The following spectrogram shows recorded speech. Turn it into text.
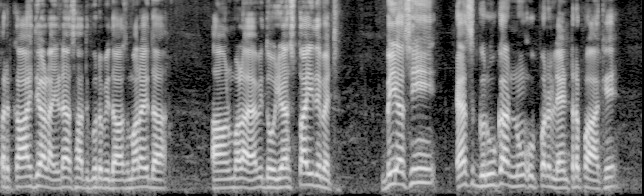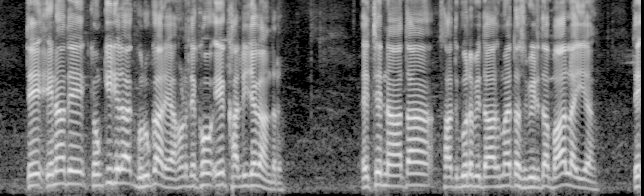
ਪ੍ਰਕਾਸ਼ ਦਿਹਾੜਾ ਜਿਹੜਾ ਸਤਿਗੁਰੂ ਰਵਿਦਾਸ ਮਹਾਰਾਜ ਦਾ ਆਉਣ ਵਾਲਾ ਆ ਵੀ 2027 ਦੇ ਵਿੱਚ, ਵੀ ਅਸੀਂ ਇਸ ਗੁਰੂ ਘਰ ਨੂੰ ਉੱਪਰ ਲੈਂਟਰ ਪਾ ਕੇ ਤੇ ਇਹਨਾਂ ਦੇ, ਕਿਉਂਕਿ ਜਿਹੜਾ ਗੁਰੂ ਘਰ ਆ, ਹੁਣ ਦੇਖੋ ਇਹ ਖਾਲੀ ਜਗ੍ਹਾ ਅੰਦਰ। ਇੱਥੇ ਨਾ ਤਾਂ ਸਤਿਗੁਰੂ ਰਵਿਦਾਸ ਮਹਾਰਾਜ ਤਸਵੀਰ ਤਾਂ ਬਾਹਰ ਲਾਈ ਆ, ਤੇ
